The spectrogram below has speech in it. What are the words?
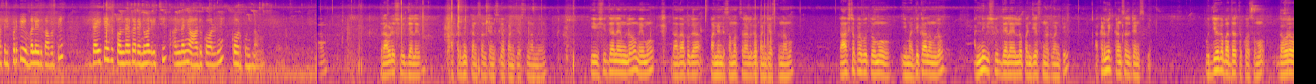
అసలు ఇప్పటికీ ఇవ్వలేదు కాబట్టి దయచేసి తొందరగా రెన్యువల్ ఇచ్చి అందరినీ ఆదుకోవాలని కోరుకుంటున్నాము. ద్రావిడ విశ్వవిద్యాలయం అకాడమిక్ కన్సల్టెంట్స్గా పనిచేస్తున్నాం మేము. ఈ విశ్వవిద్యాలయంలో మేము దాదాపుగా పన్నెండు సంవత్సరాలుగా పనిచేస్తున్నాము. రాష్ట్ర ప్రభుత్వము ఈ మధ్యకాలంలో అన్ని విశ్వవిద్యాలయాల్లో పనిచేస్తున్నటువంటి అకాడమిక్ కన్సల్టెంట్స్కి ఉద్యోగ భద్రత కోసము గౌరవ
